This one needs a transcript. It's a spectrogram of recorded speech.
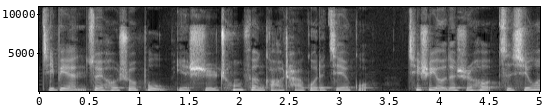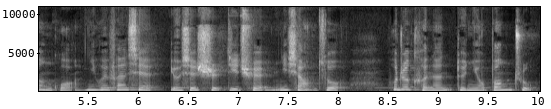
即便最后说不，也是充分考察过的结果。其实有的时候仔细问过，你会发现有些事的确你想做，或者可能对你有帮助。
